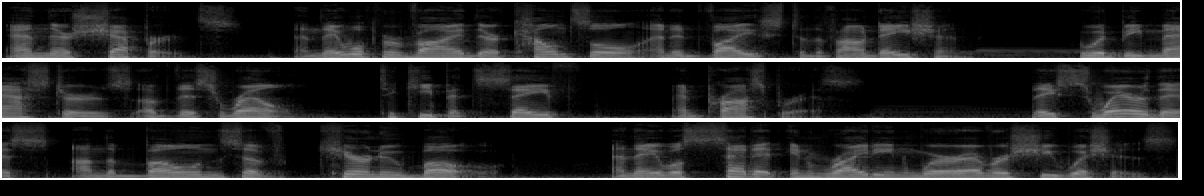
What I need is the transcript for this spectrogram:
and their shepherds, and they will provide their counsel and advice to the Foundation, who would be masters of this realm, to keep it safe and prosperous. They swear this on the bones of Kirnu Bo, and they will set it in writing wherever she wishes.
